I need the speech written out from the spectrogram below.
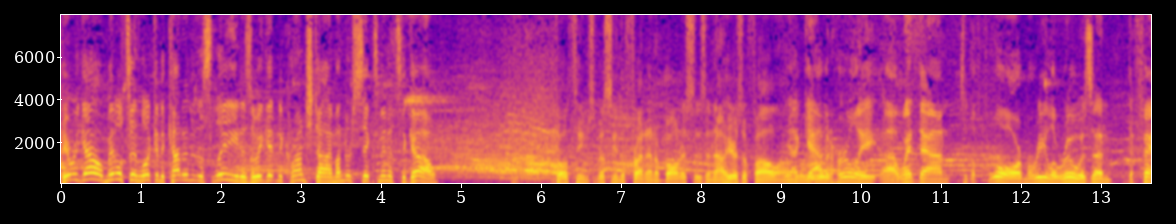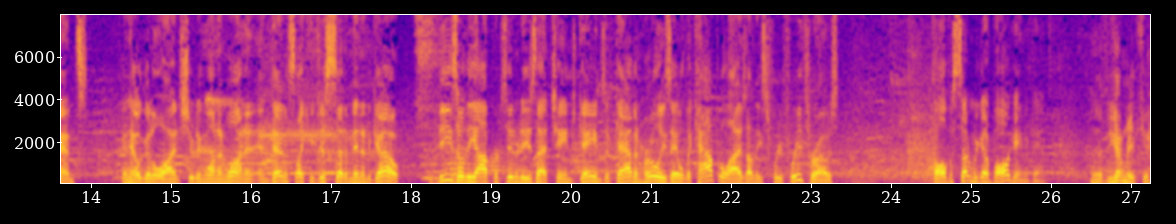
here we go. Middleton looking to cut into this lead as we get into crunch time. Under six minutes to go. Both teams missing the front end of bonuses, and now here's a foul on Yeah, LaRue. Gavin Hurley uh, went down to the floor. Marie LaRue was on defense, and he'll go to the line shooting one and one. And, and Dennis, like you just said a minute ago, these are the opportunities that change games. If Gavin Hurley's able to capitalize on these free free throws, all of a sudden we got a ball game again. You got to make your,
